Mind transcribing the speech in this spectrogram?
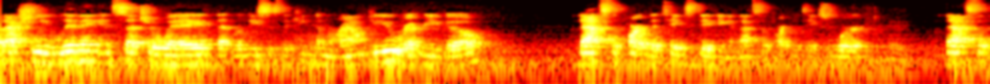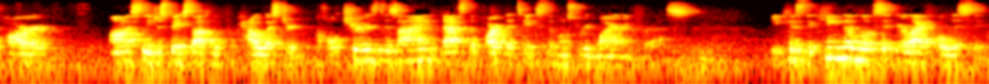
But actually living in such a way that releases the kingdom around you wherever you go, that's the part that takes digging and that's the part that takes work. That's the part, honestly, just based off of how Western culture is designed, that's the part that takes the most rewiring for us. Because the kingdom looks at your life holistically.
